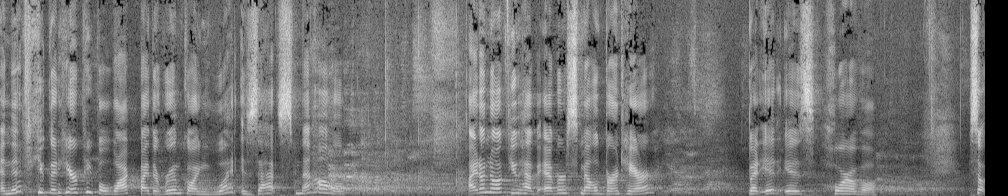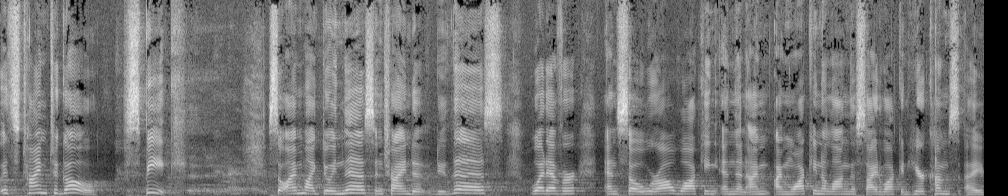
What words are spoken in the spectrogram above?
And then you could hear people walk by the room going, what is that smell? I don't know if you have ever smelled burnt hair, but it is horrible. So it's time to go. Speak. so I'm like doing this and trying to do this, whatever. And so we're all walking, and then I'm, I'm walking along the sidewalk, and here comes a,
